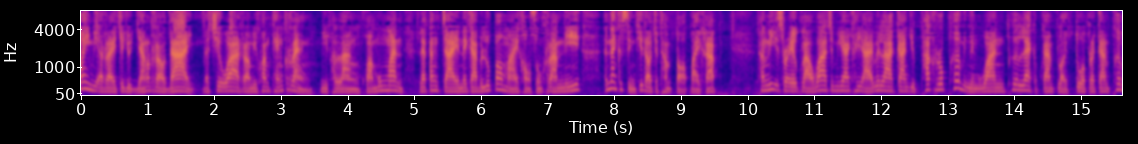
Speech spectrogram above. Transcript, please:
ม่มีอะไรจะหยุดยั้งเราได้ และเชื่อว่าเรามีความแข็งแกร่ง มีพลัง ความมุ่งมั่น และตั้งใจในการบรรลุเป้าหมายของสงครามนี้ และนั่นคือสิ่งที่เราจะทำต่อไปครับ ทั้งนี้อิสราเอลกล่าวว่าจะมีการขยายเวลาการหยุดพักรบเพิ่มอีกหนึ่งวัน เพื่อแลกกับการปล่อยตัวประกันเพิ่ม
